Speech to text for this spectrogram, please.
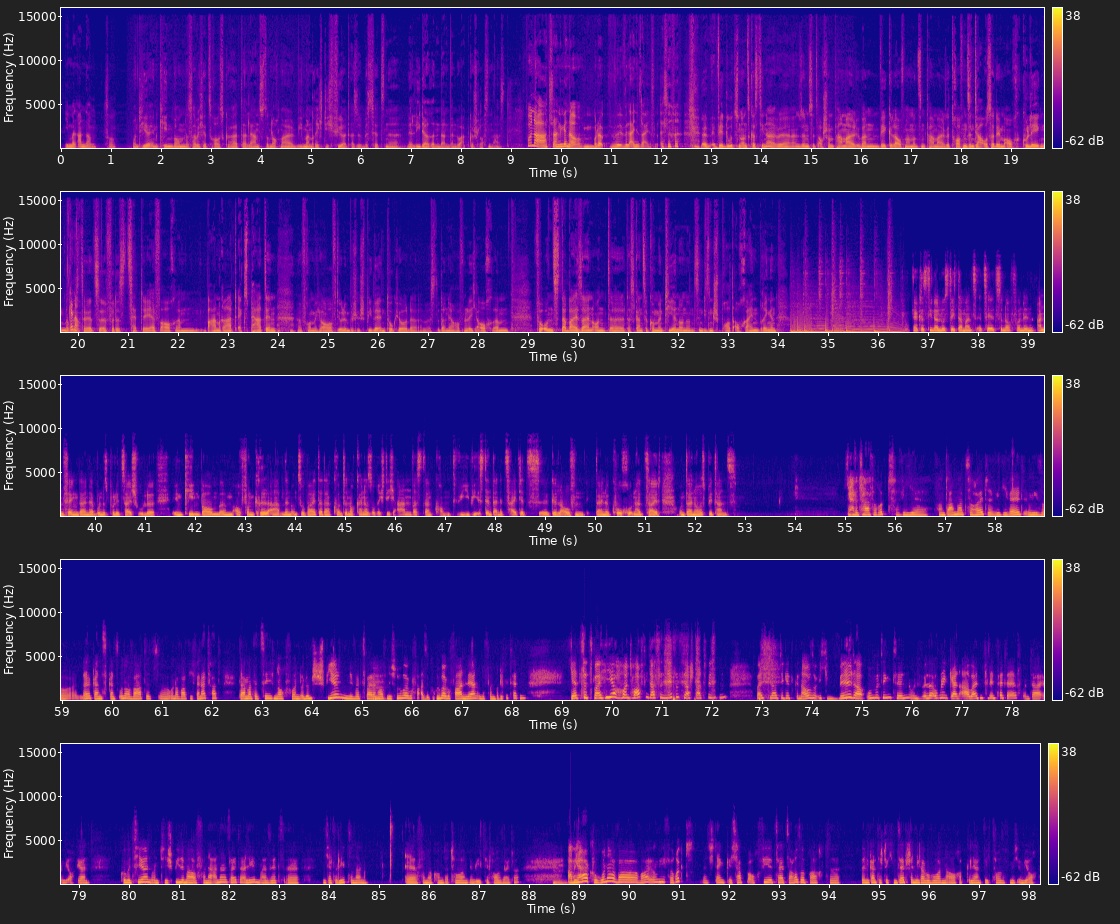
niemand anderem. So. Und hier in Kienbaum, das habe ich jetzt rausgehört, da lernst du nochmal, wie man richtig führt. Also du bist jetzt eine, eine Leaderin dann, wenn du abgeschlossen hast. So eine Art dann, genau. Mhm. Oder will, will eine sein vielleicht. Äh, wir duzen uns, Christina. Wir sind uns jetzt auch schon ein paar Mal über den Weg gelaufen, haben uns ein paar Mal getroffen, sind ja außerdem auch Kollegen. Du genau. bist ja jetzt äh, für das ZDF auch ähm, Bahnrad-Expertin. Ich freue mich auch auf die Olympischen Spiele in Tokio. Da wirst du dann ja hoffentlich auch ähm, für uns dabei sein und äh, das Ganze kommentieren und uns in diesen Sport auch reinbringen. Ja, Christina Lustig, damals erzählst du noch von den Anfängen da in der Bundespolizeischule in Kienbaum, ähm, auch von Grillabenden und so weiter. Da konnte noch keiner so richtig ahnen, was dann kommt. Wie, wie ist denn deine Zeit jetzt äh, gelaufen, deine Corona-Zeit und deine Hospitanz? Ja, total verrückt, wie von damals zu heute, wie die Welt irgendwie so ne, ganz, ganz unerwartet, äh, unerwartet verändert hat. Damals erzähle ich noch von Olympischen Spielen, wie wir zwei dann mhm. hoffentlich rübergefahren, also rübergefahren wären und davon berichtet hätten. Jetzt sitzen wir hier und hoffen, dass sie nächstes Jahr stattfinden, weil ich glaube, dir geht's genauso. Ich will da unbedingt hin und will da unbedingt gern arbeiten für den ZDF und da irgendwie auch gern kommentieren und die Spiele mal von der anderen Seite erleben. Also jetzt äh, nicht als Erlebt, sondern äh, von der Kommentatoren, irgendwie TV-Seite. Mhm. Aber ja, Corona war, war irgendwie verrückt. Ich denke, ich habe auch viel Zeit zu Hause gebracht, äh, bin ein ganzes Stückchen selbstständiger geworden, auch habe gelernt, wie ich zu Hause für mich irgendwie auch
